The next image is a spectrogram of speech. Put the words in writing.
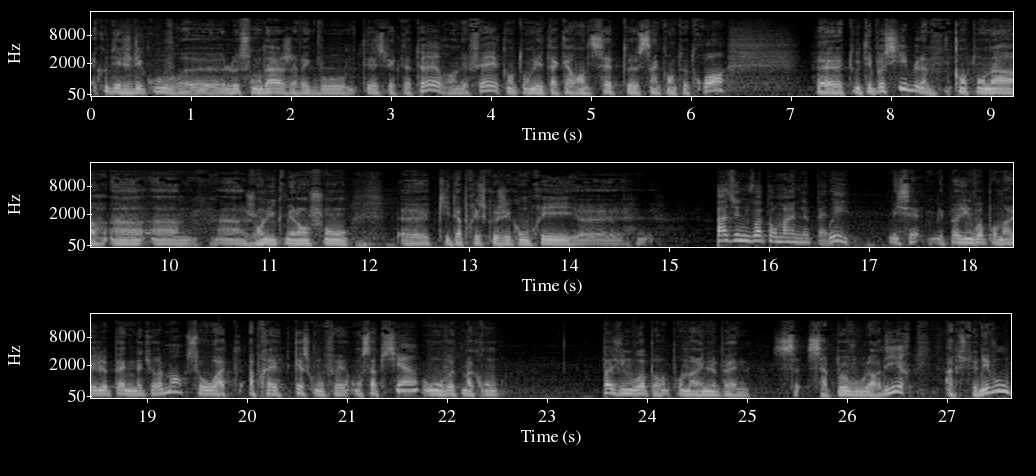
Écoutez, je découvre euh, le sondage avec vos téléspectateurs. En effet, quand on est à 47-53, euh, tout est possible. Quand on a un, un Jean-Luc Mélenchon euh, qui, d'après ce que j'ai compris... euh, Pas une voix pour Marine Le Pen. oui, mais, pas une voix pour Marine Le Pen, naturellement. So what? Après, qu'est-ce qu'on fait? On s'abstient ou on vote Macron? Pas une voix pour, pour Marine Le Pen. Ça, ça peut vouloir dire abstenez-vous.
